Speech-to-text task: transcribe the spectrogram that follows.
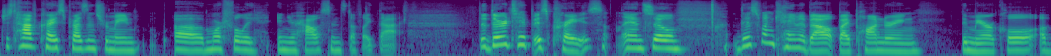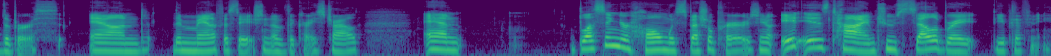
just have Christ's presence remain uh, more fully in your house and stuff like that. The third tip is praise. And so this one came about by pondering the miracle of the birth and the manifestation of the Christ child. And blessing your home with special prayers. You know, it is time to celebrate the Epiphany.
